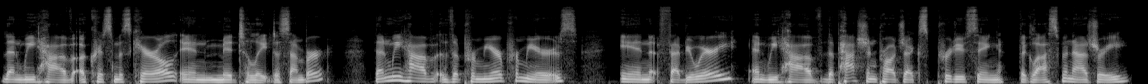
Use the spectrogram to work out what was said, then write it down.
Then we have A Christmas Carol in mid to late December. Then we have the premiere premieres in February, and we have the Passion Projects producing The Glass Menagerie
